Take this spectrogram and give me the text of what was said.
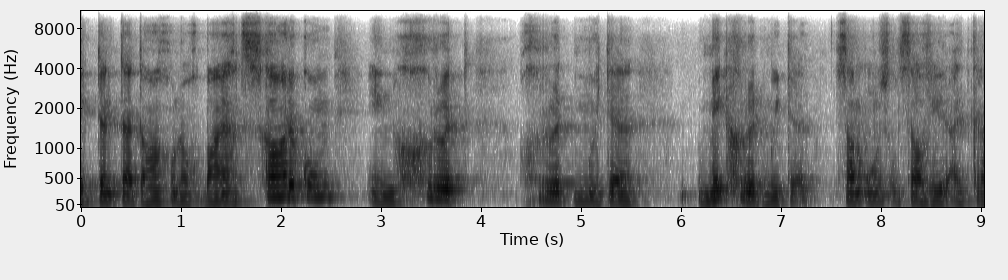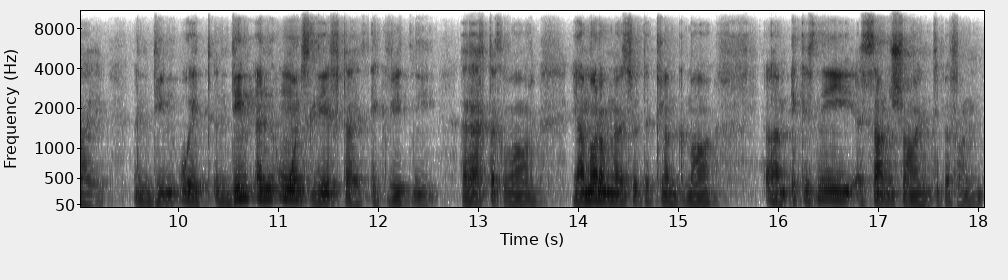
Ek dink dat daar gaan nog baie skade kom en groot groot moeite met groot moeite sal ons onsself hier uitkry. Indien ooit indien in ons leeftyd ek weet nie regtig waar jammer om nou so te klink maar um, ek is nie 'n sunshine tipe van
